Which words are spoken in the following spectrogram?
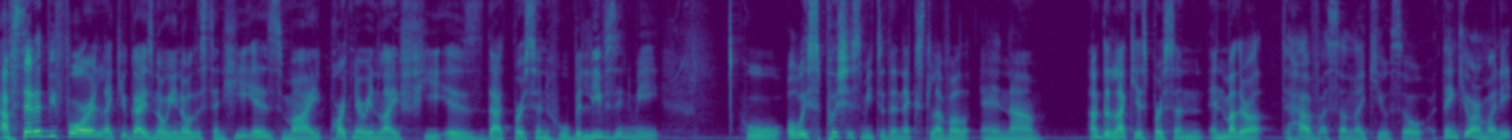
I've said it before, like you guys know, you know, listen, he is my partner in life. He is that person who believes in me, who always pushes me to the next level. And um, I'm the luckiest person and mother to have a son like you. So thank you, Armani.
